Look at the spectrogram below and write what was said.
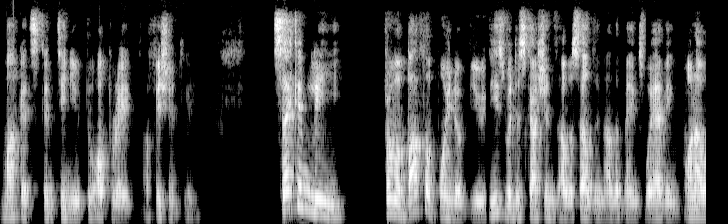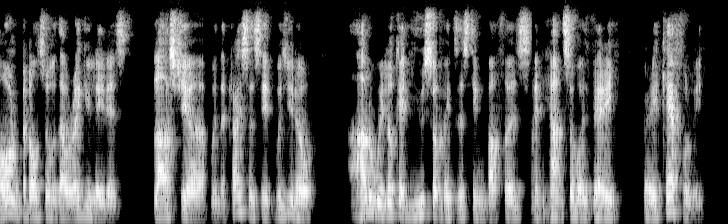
markets continue to operate efficiently. Secondly, from a buffer point of view, these were discussions ourselves and other banks were having on our own, but also with our regulators last year when the crisis hit was, you know, how do we look at use of existing buffers? And the answer was very, very carefully.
